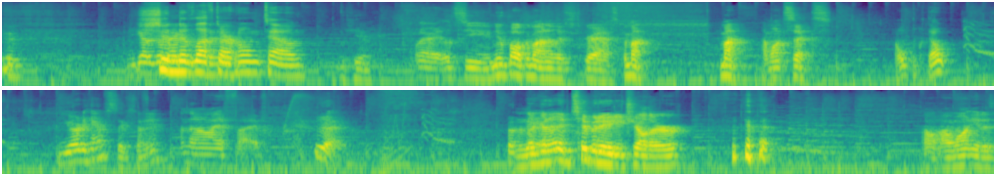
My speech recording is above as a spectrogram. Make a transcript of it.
You Shouldn't have left our hometown. Yeah. Alright, let's see. New Pokemon in this grass. Come on. Come on. I want six. Nope. Nope. You already have six, don't you? No, I have five. Yeah. And they're gonna intimidate each other. oh, I want you to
